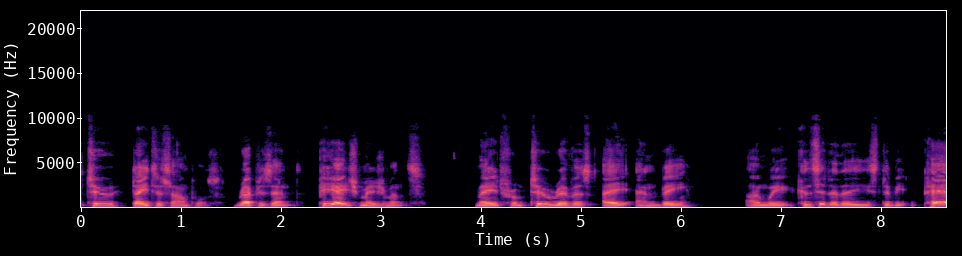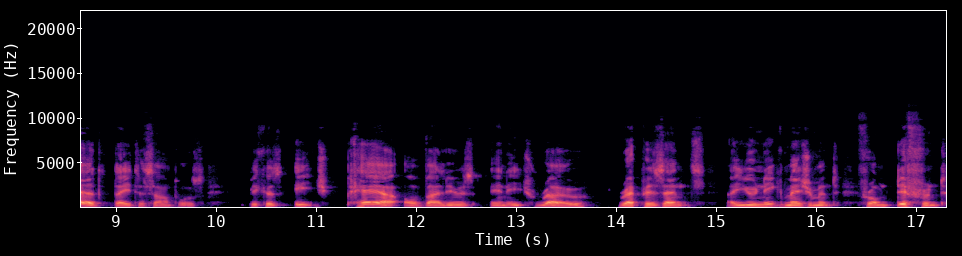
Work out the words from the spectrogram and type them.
two data samples represent pH measurements made from two rivers A and B, and we consider these to be paired data samples because each pair of values in each row represents a unique measurement from different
